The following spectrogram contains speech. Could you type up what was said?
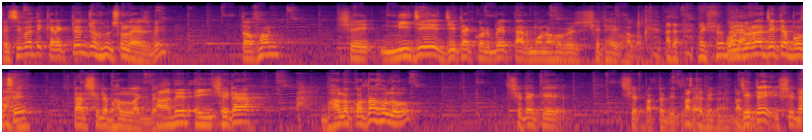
ফেসিবাদী ক্যারেক্টার যখন চলে আসবে তখন সে নিজে যেটা করবে তার মনে হবে সেটাই ভালো। আচ্ছা অন্যরা যেটা বলছে তার সেটা ভালো লাগবে। আমাদের এই সেটা ভালো কথা হলো সেটাকে সে পাত্তা দিতে চাইবে না যেটা সেটা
